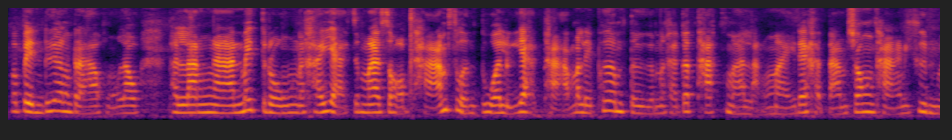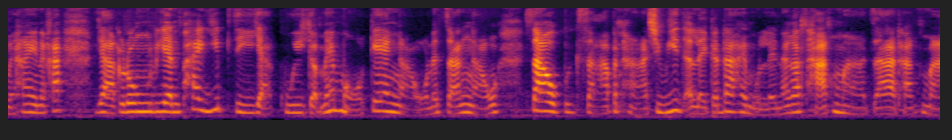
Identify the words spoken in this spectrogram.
ว่าเป็นเรื่องราวของเราพลังงานไม่ตรงนะคะ อยากจะมาสอบถามส่วนตัวหรืออยากถามอะไรเพิ่มเติมนะคะ ก็ทักมาหลังไม้ได้ค่ะตามช่องทางที่ขึ้นไว้ให้นะคะ อยากโรงเรียนไพ่ยิปซีอยากคุยกับแม่หมอแก้เหงานะจ๊ะเหงา เศร้าปรึกษาปัญหาชีวิตอะไรก็ได้หมดเลยนะก็ทักมาจ้าทักมา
